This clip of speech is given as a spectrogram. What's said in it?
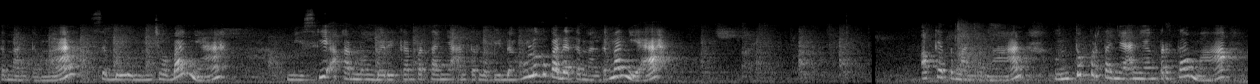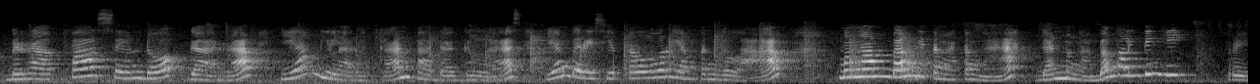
teman-teman, sebelum mencobanya, Misri akan memberikan pertanyaan terlebih dahulu kepada teman-teman ya. Oke teman-teman, untuk pertanyaan yang pertama, berapa sendok garam yang dilarutkan pada gelas yang berisi telur yang tenggelam, mengambang di tengah-tengah, dan mengambang paling tinggi? Three.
